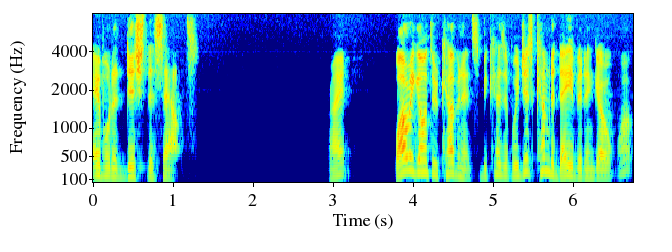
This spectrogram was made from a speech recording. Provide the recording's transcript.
able to dish this out. Right? Why are we going through covenants? Because if we just come to David and go, well,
